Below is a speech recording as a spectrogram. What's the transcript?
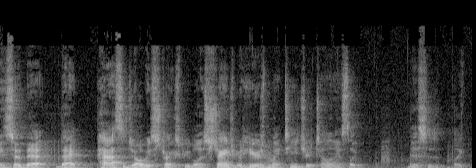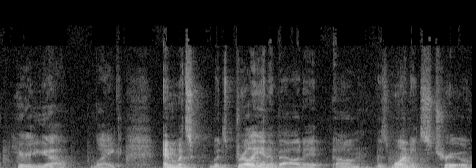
And so that that passage always strikes people as strange, but here's my teacher telling us like this is like here you go. Like, and what's what's brilliant about it um, is one, it's true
